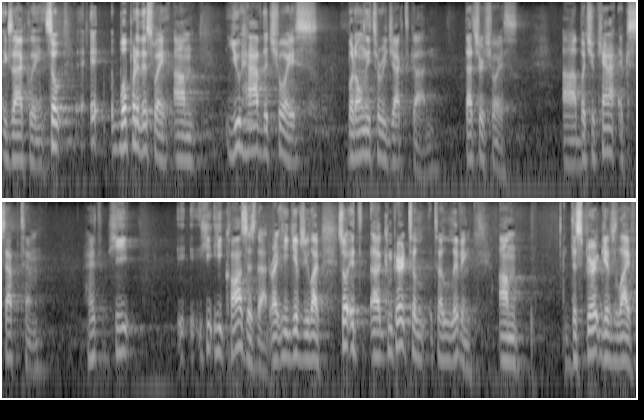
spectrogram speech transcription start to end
exactly. So it, we'll put it this way um, you have the choice, but only to reject God. That's your choice. Uh, but you cannot accept Him. Right? He, he, he causes that, right? He gives you life. So it, uh, compared to, to living, um, the Spirit gives life.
